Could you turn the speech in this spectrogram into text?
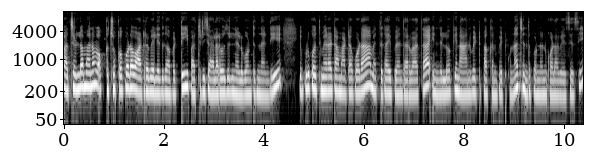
పచ్చడిలో మనం ఒక్క చుక్క కూడా వాటర్ వేయలేదు కాబట్టి ఈ పచ్చడి చాలా రోజులు నిల్వ ఉంటుందండి. ఇప్పుడు కొత్తిమీర టమాటా కూడా మెత్తగా అయిపోయిన తర్వాత ఇందులోకి నానబెట్టి పక్కన పెట్టుకున్న చింతపండును కూడా వేసేసి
